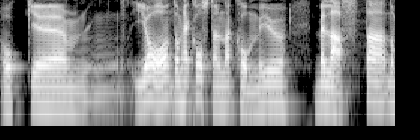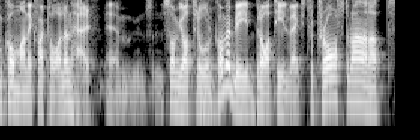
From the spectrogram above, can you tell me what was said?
Och eh, ja, de här kostnaderna kommer ju belasta de kommande kvartalen här. Eh, som jag tror kommer bli bra tillväxt. För Craft bland annat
